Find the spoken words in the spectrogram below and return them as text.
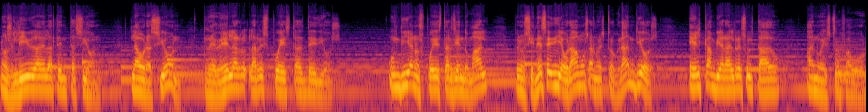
nos libra de la tentación. La oración revela las respuestas de Dios. Un día nos puede estar yendo mal, pero si en ese día oramos a nuestro gran Dios, Él cambiará el resultado a nuestro favor.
